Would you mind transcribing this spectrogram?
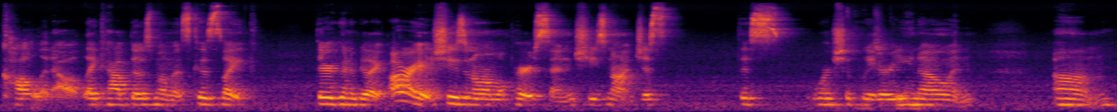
call it out, like have those moments, because like they're gonna be like, all right, she's a normal person. She's not just this worship leader, you know. And um,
